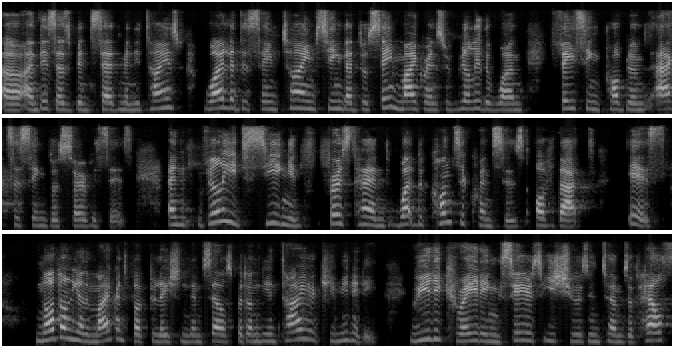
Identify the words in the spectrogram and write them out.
Uh, and this has been said many times, while at the same time seeing that those same migrants are really the one facing problems accessing those services and really seeing it firsthand what the consequences of that is not only on the migrant population themselves, but on the entire community, really creating serious issues in terms of health,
